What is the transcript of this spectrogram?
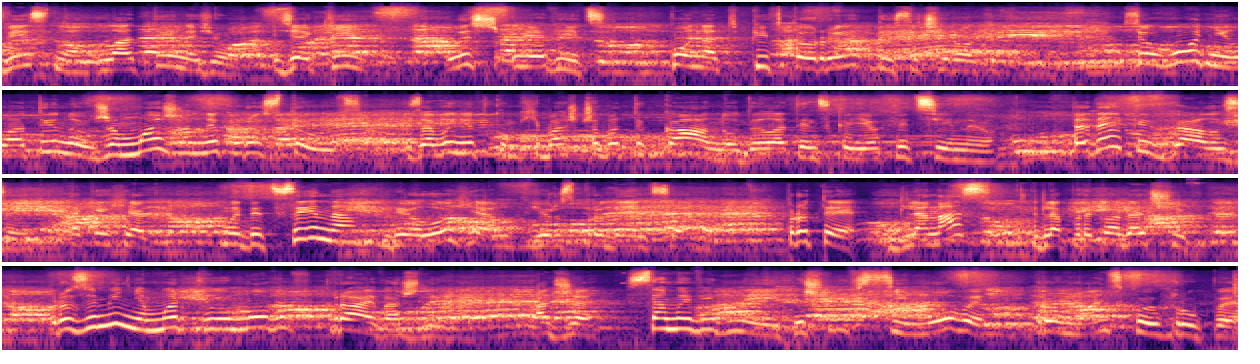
Звісно, латиною, який лише уявіть понад півтори тисячі років. Сьогодні латиною вже майже не користуються за винятком хіба що Ватикану, де латинська є офіційною, та деяких галузей, таких як медицина, біологія, юриспруденція. Проте для нас, для перекладачів, розуміння мертвої мови вкрай важливе, адже саме від неї пішли всі мови романської групи.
